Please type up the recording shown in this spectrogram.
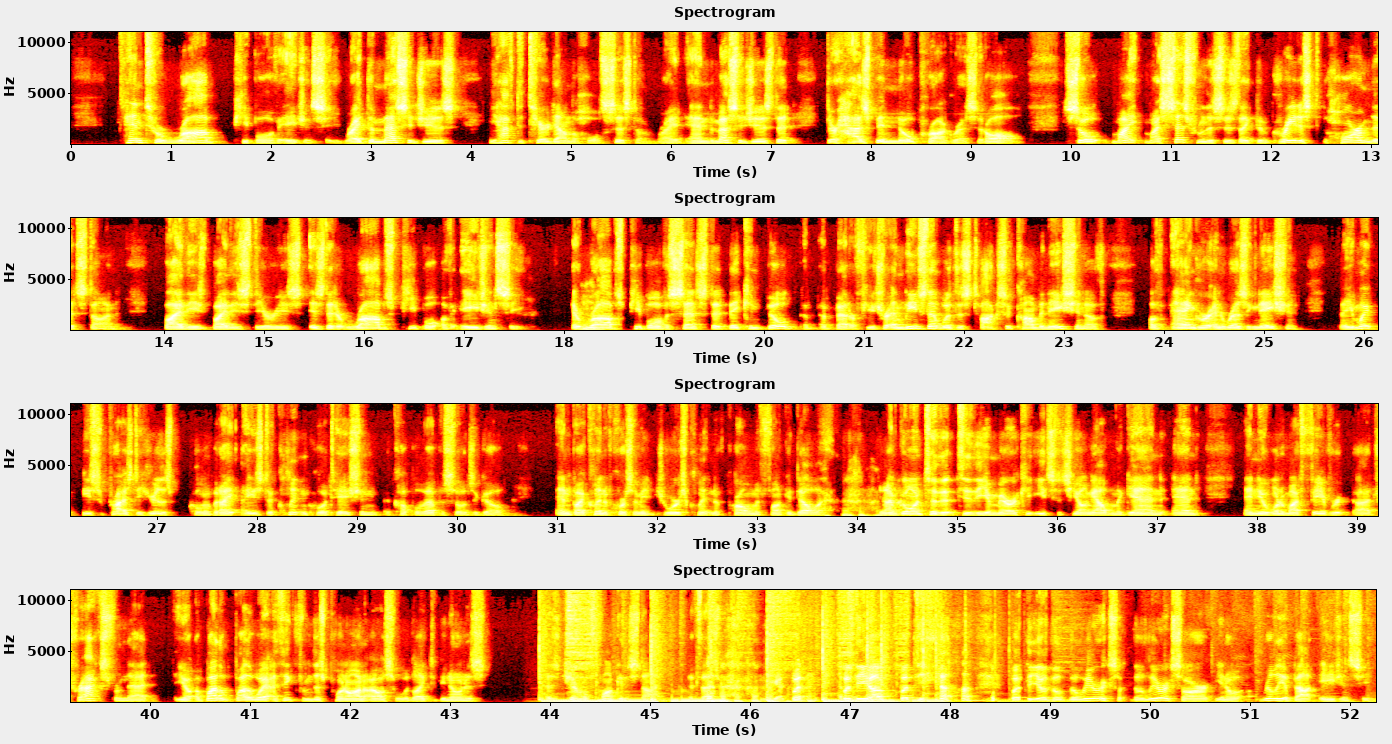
tend to rob people of agency. Right. The message is you have to tear down the whole system. Right. And the message is that there has been no progress at all. So my my sense from this is like the greatest harm that's done by these by these theories is that it robs people of agency it mm. robs people of a sense that they can build a, a, better future and leaves them with this toxic combination of of anger and resignation. Now you might be surprised to hear this, Coleman, but I, I used a Clinton quotation a couple of episodes ago. And by Clinton, of course, I mean George Clinton of Parliament Funkadelic. and I'm going to the to the America Eats Its Young album again. And and you know, one of my favorite uh, tracks from that, you know, by the by the way, I think from this point on, I also would like to be known as as General Funkenstein, if that's what you. But but the uh, but the uh, but the, uh, the, the lyrics the lyrics are you know really about agency,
